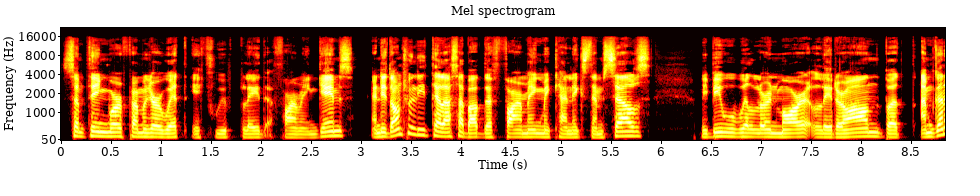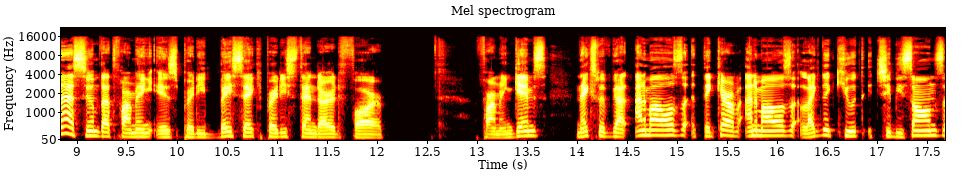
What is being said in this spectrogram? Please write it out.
something we're familiar with if we've played farming games. And they don't really tell us about the farming mechanics themselves. Maybe we will learn more later on, but I'm gonna assume that farming is pretty basic, pretty standard for farming games. Next, we've got animals. Take care of animals like the cute chibisons.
